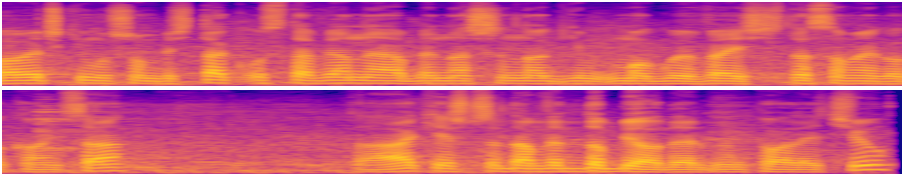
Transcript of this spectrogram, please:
Wałeczki muszą być tak ustawione, aby nasze nogi mogły wejść do samego końca. Tak, jeszcze nawet do bioder bym polecił.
